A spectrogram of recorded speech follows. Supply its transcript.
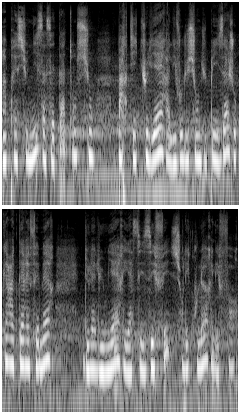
impressionniste à cette attention particulière à l'évolution du paysage, au caractère éphémère de la lumière et à ses effets sur les couleurs et les formes.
